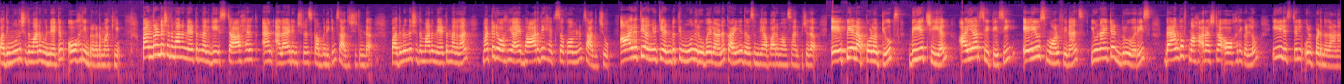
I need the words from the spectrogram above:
പതിമൂന്ന് ശതമാനം മുന്നേറ്റം ഓഹരിയും പ്രകടമാക്കി. പന്ത്രണ്ട് ശതമാനം നേട്ടം നൽകി Star Health and Allied Insurance കമ്പനിക്കും സാധിച്ചിട്ടുണ്ട്. പതിനൊന്ന് ശതമാനം നേട്ടം നൽകാൻ മറ്റൊരു ഓഹരിയായ ഭാരതി ഹെക്സകോമിനും സാധിച്ചു. ആയിരത്തി അഞ്ഞൂറ്റി എൺപത്തി മൂന്ന് രൂപയിലാണ് കഴിഞ്ഞ ദിവസം വ്യാപാരം അവസാനിപ്പിച്ചത്. A P L Apollo Tubes B H E L I R C T C A U Small Finance United Breweries Bank of Maharashtra ഓഹരികളിലും ഈ ലിസ്റ്റിൽ ഉൾപ്പെടുന്നതാണ്.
